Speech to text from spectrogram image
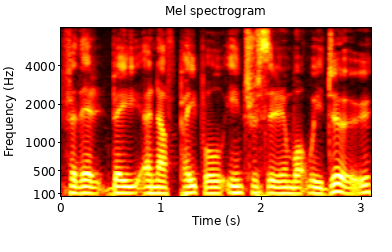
for there to be enough people interested in what we do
